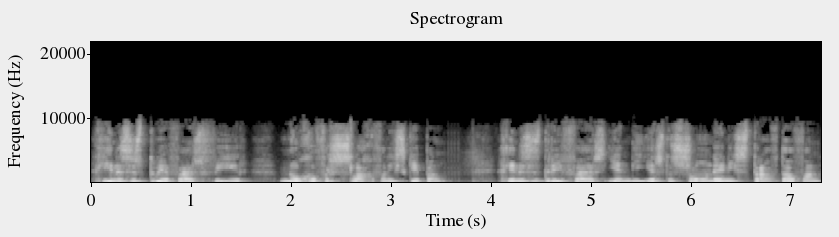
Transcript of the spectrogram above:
Genesis 2 vers 4, nog 'n verslag van die skepping. Genesis 3 vers 1, die eerste sonde en die straf daarvan.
